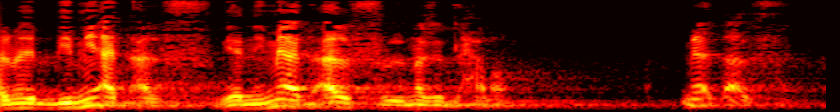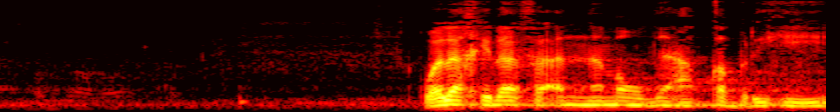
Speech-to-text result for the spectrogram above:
بمئة ألف يعني مئة ألف المسجد الحرام. مئة ألف. ولا خلاف أن موضع قبره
